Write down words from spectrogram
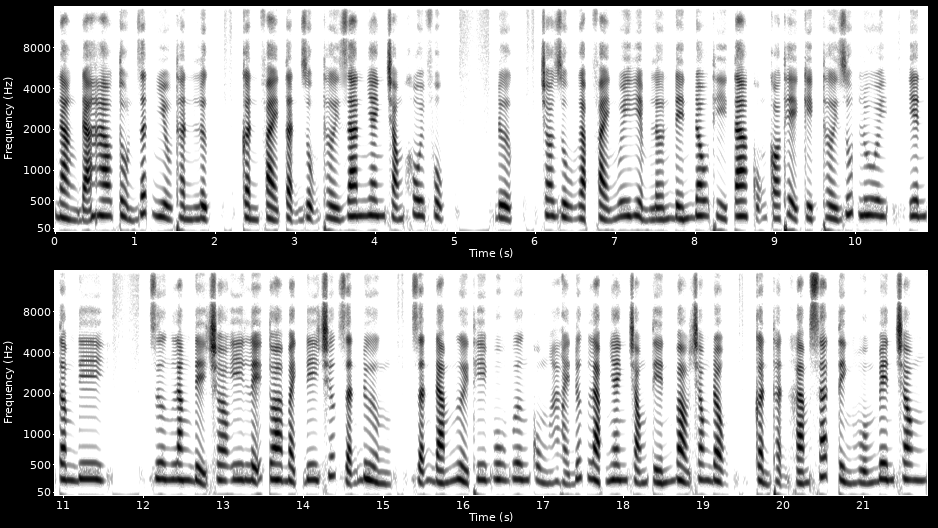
nàng đã hao tổn rất nhiều thần lực, cần phải tận dụng thời gian nhanh chóng khôi phục. Được, cho dù gặp phải nguy hiểm lớn đến đâu thì ta cũng có thể kịp thời rút lui, yên tâm đi. Dương Lăng để cho y lễ toa bạch đi trước dẫn đường, dẫn đám người thi vu vương cùng Hải Đức Lạp nhanh chóng tiến vào trong động, cẩn thận khám sát tình huống bên trong.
